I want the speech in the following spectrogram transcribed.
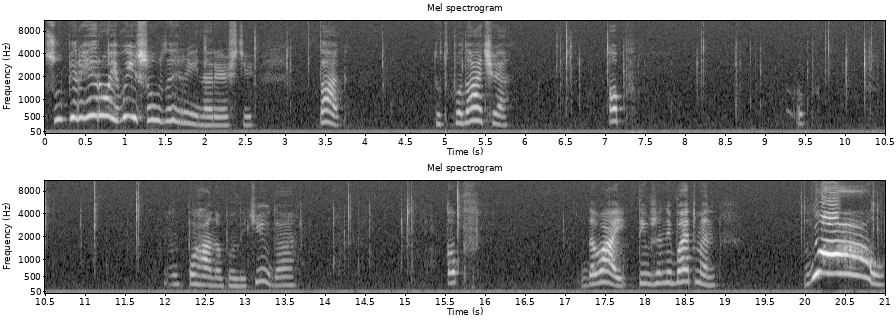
Супергерой вийшов з гри нарешті. Так. Тут подача. Оп. Оп. Ну, погано полетів, да. Оп. Давай, ти вже не Бетмен. Вау!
